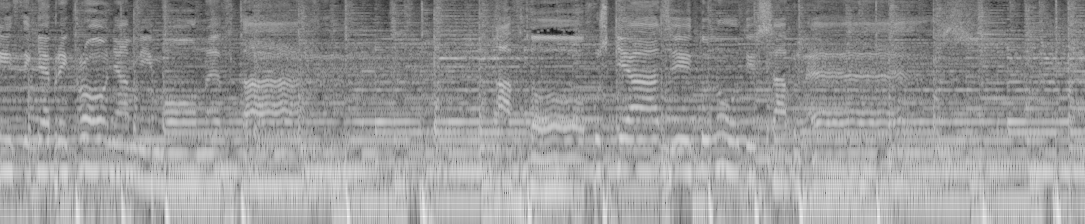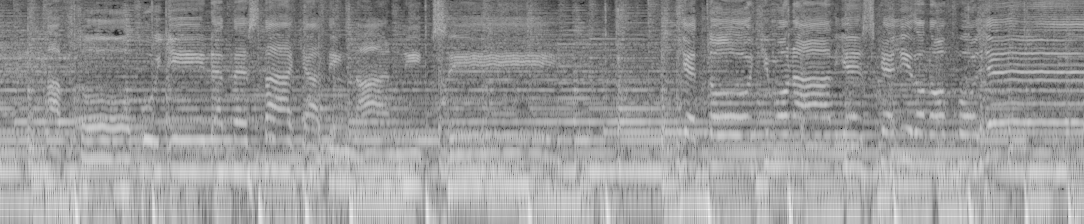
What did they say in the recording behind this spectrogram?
Αυτό που γεννήθηκε πριν χρόνια μνημόνευτα που σκιάζει του νου τις αυλές. Αυτό που γίνεται στάχια την άνοιξη. Και το χειμωνάδιες και λίδωνοφολιές Αυτό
